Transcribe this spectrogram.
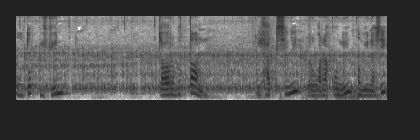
Untuk bikin cor beton. Lihat di sini berwarna kuning kombinasi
